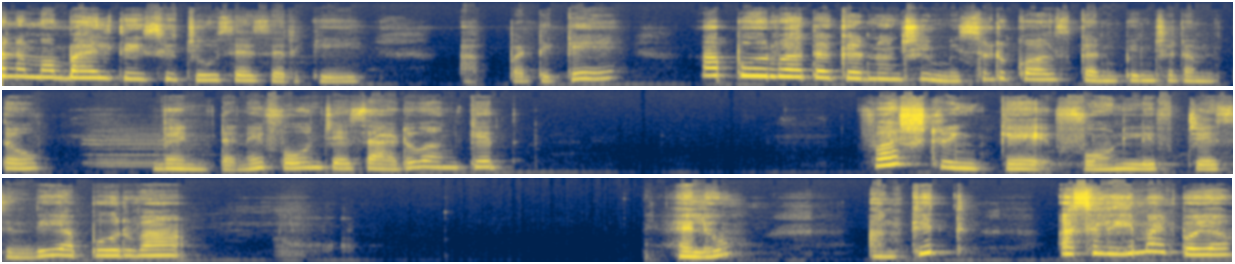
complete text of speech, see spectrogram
తన మొబైల్ తీసి చూసేసరికి అప్పటికే అపూర్వ దగ్గర నుంచి మిస్డ్ కాల్స్ కనిపించడంతో వెంటనే ఫోన్ చేశాడు అంకిత్. ఫస్ట్ రింగ్కే ఫోన్ లిఫ్ట్ చేసింది అపూర్వ. హలో అంకిత్ అసలు ఏమైపోయావు?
